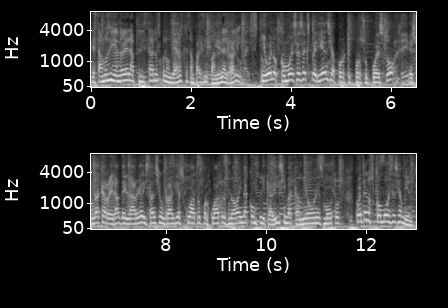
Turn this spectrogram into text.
Estamos siguiéndole la pista a los colombianos que están participando en el rally. Y bueno, ¿cómo es esa experiencia? Porque por supuesto es una carrera de larga distancia, un rally es 4x4, es una vaina complicadísima, camiones, motos. Cuéntenos cómo es ese ambiente.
